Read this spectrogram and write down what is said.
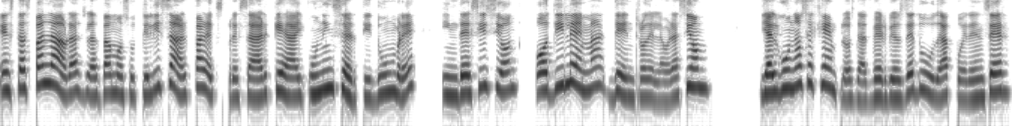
Estas palabras las vamos a utilizar para expresar que hay una incertidumbre, indecisión o dilema dentro de la oración. Y algunos ejemplos de adverbios de duda pueden ser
